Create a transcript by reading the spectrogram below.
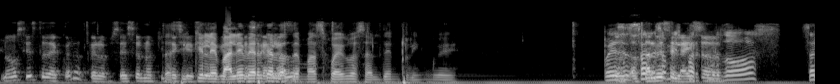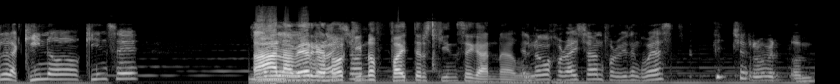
No, sí estoy de acuerdo, pero pues eso no quita Así que, que le vale verga a los demás juegos a Elden Ring, güey. Pues O- o sale se Zombies la hizo- Parkour 2, sale la Kino 15, Ah, la verga, ¿no? Horizon, King of Fighters 15 gana, güey. El nuevo Horizon Forbidden West. Pinche Roberton.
